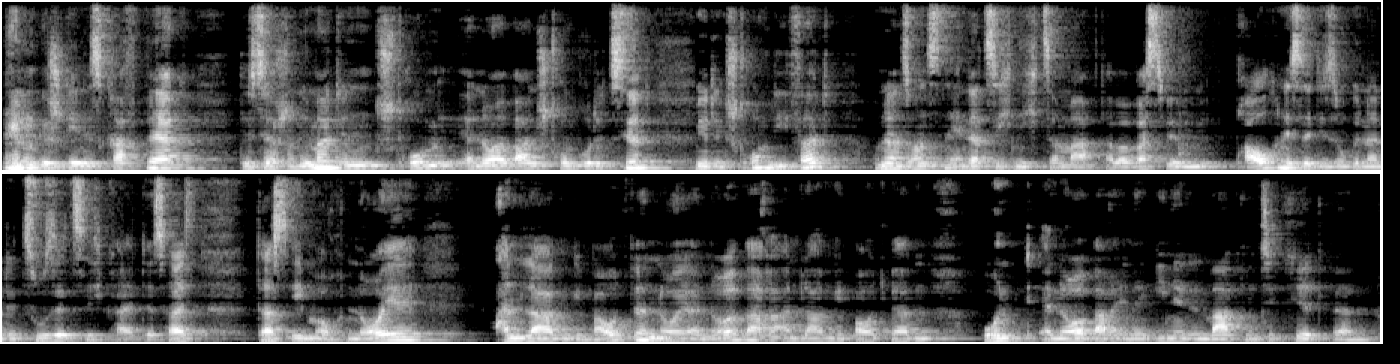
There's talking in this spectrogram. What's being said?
ein bestehendes Kraftwerk, das ja schon immer den Strom, erneuerbaren Strom produziert, mir den Strom liefert und ansonsten ändert sich nichts am Markt. Aber was wir brauchen, ist ja die sogenannte Zusätzlichkeit. Das heißt, dass eben auch neue Anlagen gebaut werden, neue erneuerbare Anlagen gebaut werden und erneuerbare Energien in den Markt integriert werden.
